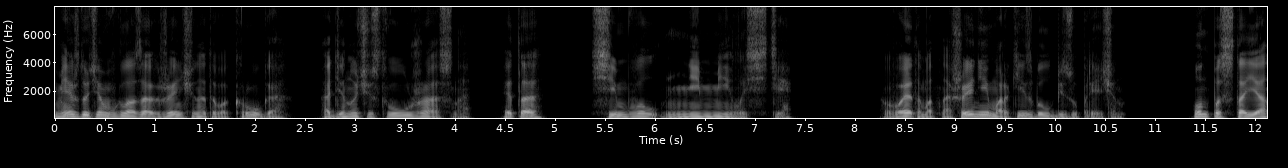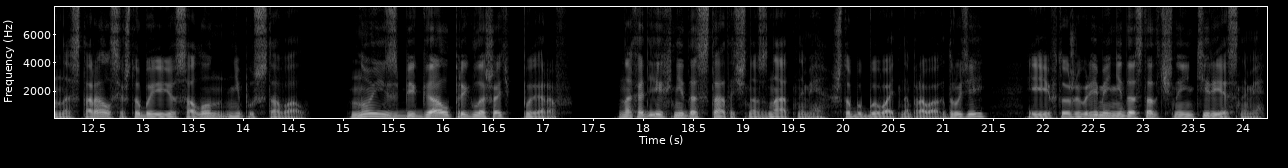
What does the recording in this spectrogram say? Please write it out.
Между тем в глазах женщин этого круга одиночество ужасно. Это символ немилости. В этом отношении маркиз был безупречен. Он постоянно старался, чтобы ее салон не пустовал, но избегал приглашать пэров, находя их недостаточно знатными, чтобы бывать на правах друзей, и в то же время недостаточно интересными,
